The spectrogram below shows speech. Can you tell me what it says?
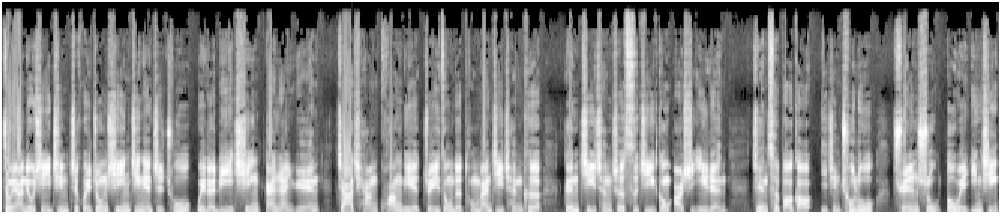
中央流行疫情指挥中心今天指出，为了厘清感染源，加强框列追踪的同班机乘客跟计程车司机共二十一人，检测报告已经出炉，全数都为阴性。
